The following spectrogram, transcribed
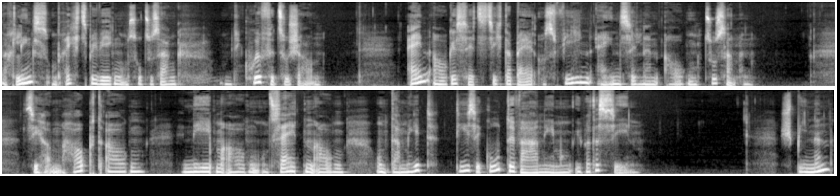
nach links und rechts bewegen, um sozusagen um die Kurve zu schauen. Ein Auge setzt sich dabei aus vielen einzelnen Augen zusammen. Sie haben Hauptaugen, Nebenaugen und Seitenaugen und damit diese gute Wahrnehmung über das Sehen. Spinnen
